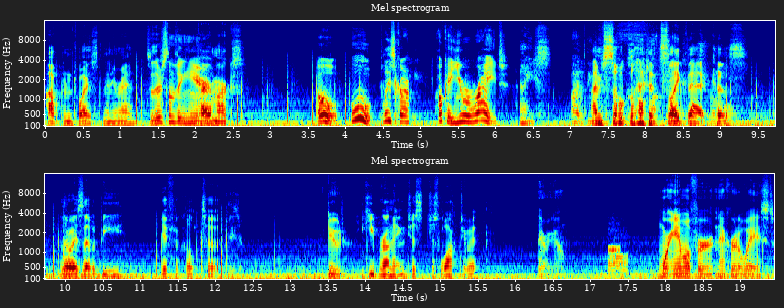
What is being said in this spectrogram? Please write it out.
Popped him twice and then he ran. So there's something here. Tire marks. Oh, ooh, police car. Okay, you were right. Nice. I'm so glad it's like that because otherwise that would be difficult to. Dude, You keep running. Just just walk to it. there we go. More ammo for Necro to waste.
